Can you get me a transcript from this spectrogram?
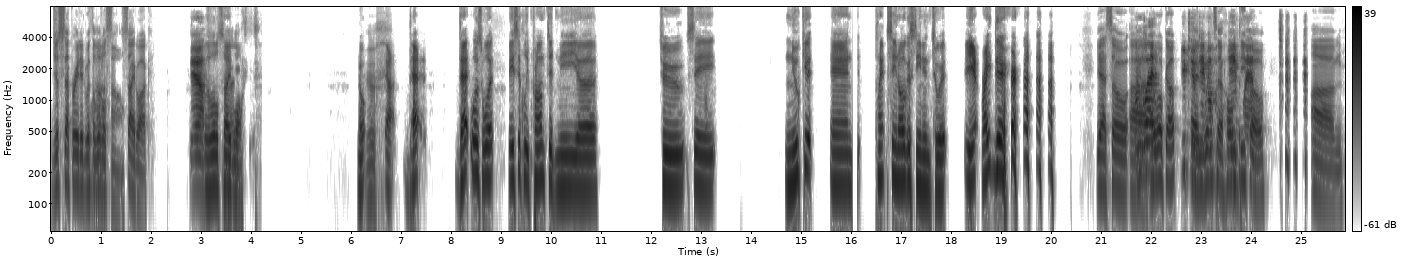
Just separated with a little s- Wow. sidewalk. Yeah. with a little sidewalk. Nice. No. Ugh. yeah that that was what basically prompted me uh to say nuke it and plant st augustine into it yeah right there Yeah, so uh, I'm I woke up and went to Home. Depot. um,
